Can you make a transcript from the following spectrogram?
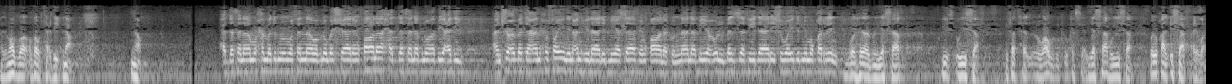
هذا ما هو ضرب تأديب. نعم. نعم. حدثنا محمد بن المثنى وابن بشار قال حدثنا ابن أبي عدي عن شعبة عن حصين عن هلال بن يساف قال كنا نبيع البز في دار سويد بن مقرن والهلال بن يساف ويساف بفتح الواو وكسر يساف ويساف ويقال إساف أيضا.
